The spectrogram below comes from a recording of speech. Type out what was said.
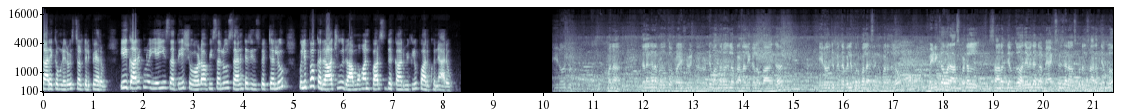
కార్యక్రమం నిర్వహిస్తున్నట్లు తెలిపారు. ఈ కార్యక్రమంలో ఏఈ సతీష్ వార్డ్ ఆఫీసర్లు శానిటరీ ఇన్స్పెక్టర్లు పులిపాక రాజు రామ్మోహన్ పారిశుద్ధ్య కార్మికులు పాల్గొన్నారు. ఈరోజు మన తెలంగాణ ప్రభుత్వం ప్రవేశపెట్టినటువంటి వంద రోజుల ప్రణాళికలో భాగంగా ఈరోజు పెద్దపల్లి పురపాలక సంఘ పరిధిలో మెడికవర్ హాస్పిటల్ సారథ్యంతో అదేవిధంగా మ్యాక్సిజన్ హాస్పిటల్ సారథ్యంలో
